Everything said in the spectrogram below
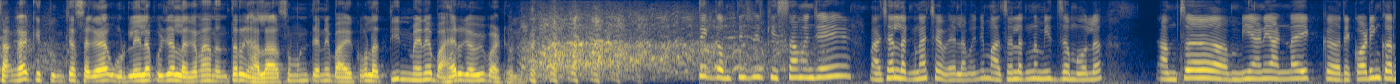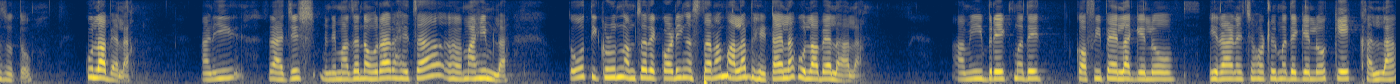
सांगा की तुमच्या सगळ्या उरलेल्या पूजा लग्नानंतर घाला असं म्हणून त्याने बायकोला तीन महिने बाहेरगावी पाठवलं. ते गमतीशीर किस्सा म्हणजे माझ्या लग्नाच्या वेळेला म्हणजे माझं लग्न मीच जमवलं. आमचं मी आणि अण्णा एक रेकॉर्डिंग करत होतो कुलाब्याला. आणि राजेश म्हणजे माझा नवरा राहायचा माहीमला. तो तिकडून आमचं रेकॉर्डिंग असताना मला भेटायला कुलाब्याला आला. आम्ही ब्रेकमध्ये कॉफी प्यायला गेलो इराण्याच्या हॉटेलमध्ये गेलो केक खाल्ला.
